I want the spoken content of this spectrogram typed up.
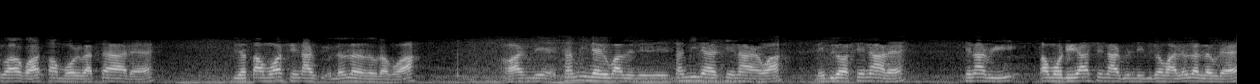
သွားကွာတောင်မော်တွေကတက်ရတယ် ပြီးတော့တောင်ပေါ်ဆင်းလာပြီးအလုံးလုံးတော့ကွာဟာဒီဆမ်းမိနယ်ဘာလဲဆမ်းမိနယ်ဆင်းလာကွာနေပြီးတော့ဆင်းလာတယ်ဆင်းလာပြီးတောင်ပေါ်ဒေသဆင်းလာပြီးနေပြီးတော့မှလုံးလုံးလုံးတယ်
